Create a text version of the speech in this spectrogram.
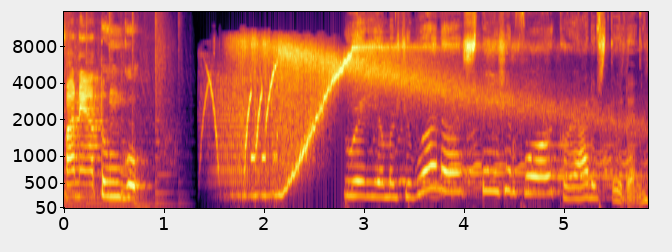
Makanya tunggu. Radio Mercu Buana, Station for Creative Student.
